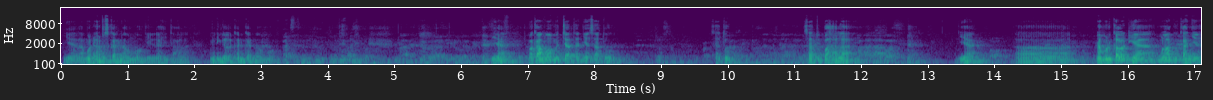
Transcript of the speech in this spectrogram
Ya, namun harus karena Allah lillahi taala, meninggalkan karena Allah. Ya, maka Allah mencatatnya satu satu satu pahala. Ya. Uh, namun kalau dia melakukannya,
